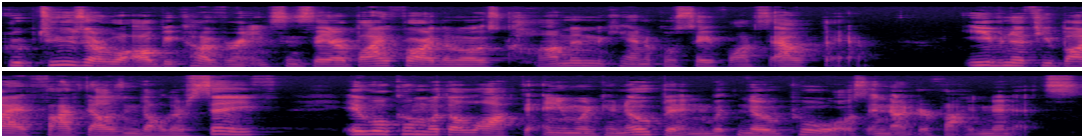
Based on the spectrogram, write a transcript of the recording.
Group 2s are what I'll be covering since they are by far the most common mechanical safe locks out there. Even if you buy a $5,000 safe, it will come with a lock that anyone can open with no tools in under 5 minutes.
